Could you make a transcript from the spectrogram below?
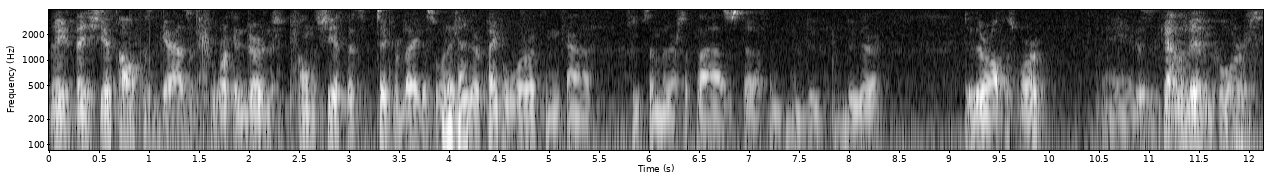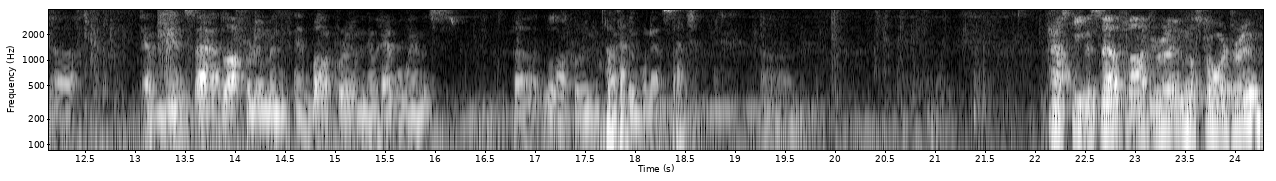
the day, day shift office, the guys that's working during the, on the shift this particular day, that's where they do their paperwork and kind of keep some of their supplies and stuff and, and do, do their, do their office work. And this is kind of the living quarters, uh, have a men's side locker room and, and bunk room, and then we have a women's, uh, locker room and bunk Okay. room on that side. Gotcha. Um, Housekeeping stuff, laundry room, little storage room.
